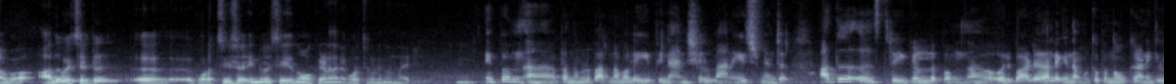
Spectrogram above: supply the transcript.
അപ്പോൾ അത് വെച്ചിട്ട് കുറച്ച് ഇൻവെസ്റ്റ് ചെയ്ത് നോക്കുകയാണെങ്കിൽ കുറച്ചും കൂടി നന്നായിരിക്കും. ഇപ്പം ഇപ്പം നമ്മൾ പറഞ്ഞ പോലെ ഈ ഫിനാൻഷ്യൽ മാനേജ്മെന്റ് അത് സ്ത്രീകളിൽ ഇപ്പം ഒരുപാട് അല്ലെങ്കിൽ നമുക്കിപ്പോൾ നോക്കുകയാണെങ്കിൽ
